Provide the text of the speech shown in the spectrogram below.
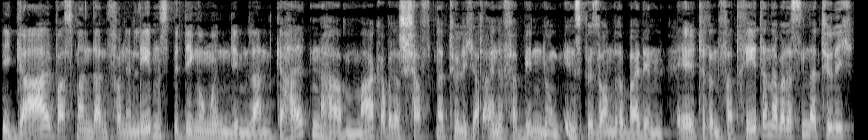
egal was man dann von den Lebensbedingungen in dem Land gehalten haben mag, aber das schafft natürlich eine Verbindung, insbesondere bei den älteren Vertretern. Aber das sind natürlich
